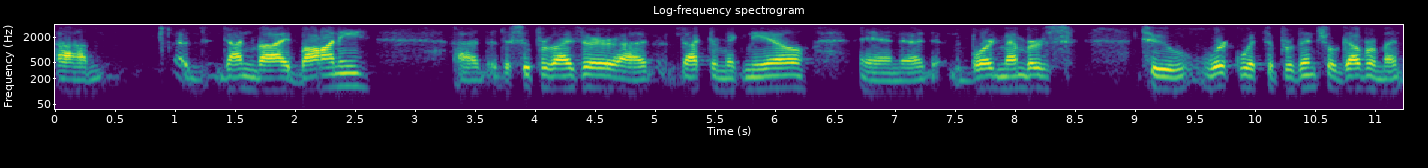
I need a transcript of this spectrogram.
um, done by Bonnie, uh, the supervisor, uh, Dr. McNeil, and uh, the board members to work with the provincial government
